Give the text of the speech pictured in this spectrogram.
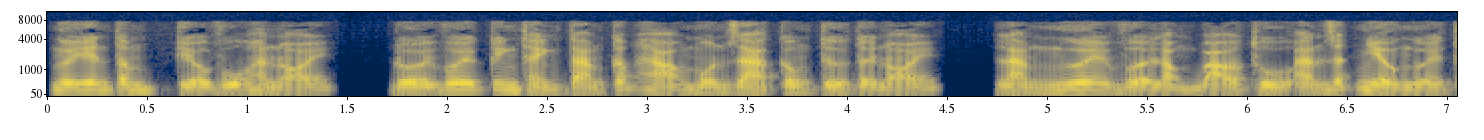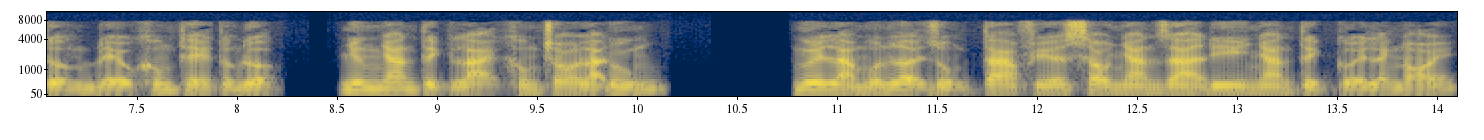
Ngươi yên tâm, Tiểu Vũ Hàn nói, đối với kinh thành tam cấp hảo môn gia công tử tới nói, làm ngươi vừa lòng báo thù ăn rất nhiều người tưởng đều không thể tưởng được, nhưng nhan tịch lại không cho là đúng. Ngươi là muốn lợi dụng ta phía sau nhan ra đi nhan tịch cười lạnh nói,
